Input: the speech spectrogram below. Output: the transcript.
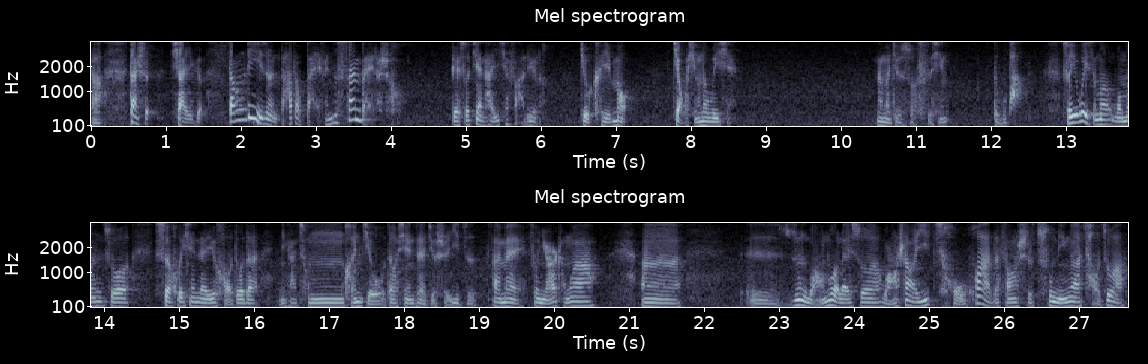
啊！但是下一个，当利润达到百分之三百的时候，别说践踏一切法律了，就可以冒绞刑的危险。那么就是说死刑都不怕。所以为什么我们说社会现在有好多的？你看，从很久到现在，就是一直贩卖妇女儿童啊，嗯，呃，用网络来说，网上以丑化的方式出名啊、炒作啊，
